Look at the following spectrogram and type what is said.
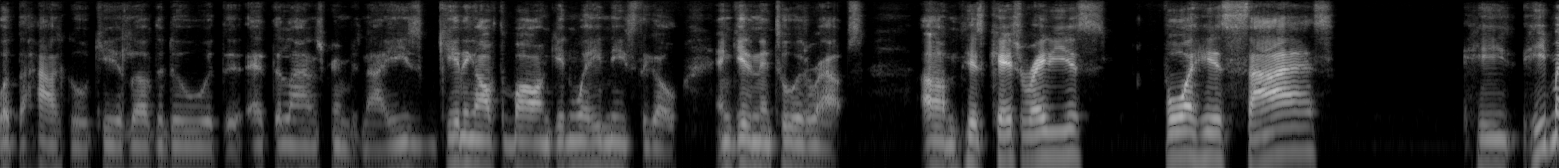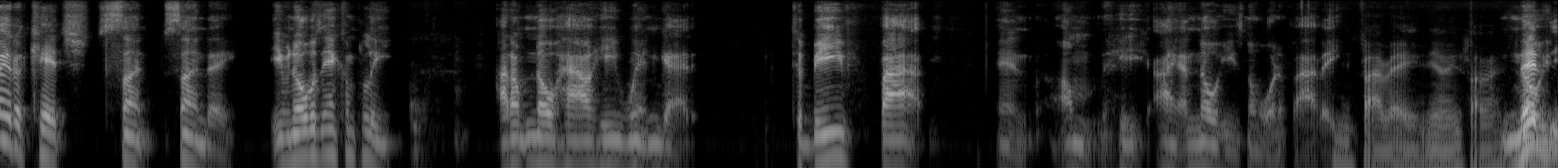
what the high school kids love to do with the, at the line of scrimmage. Now he's getting off the ball and getting where he needs to go and getting into his routes. Um, his catch radius for his size, he he made a catch sun, Sunday, even though it was incomplete. I don't know how he went and got it. To be five, and um, he I know he's no more than five eight. Five eight, yeah, he's five eight. No, they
